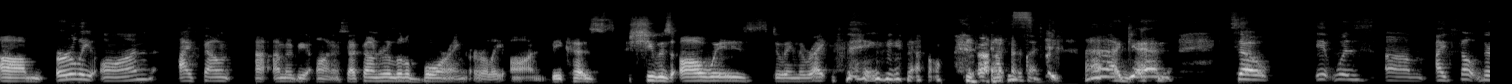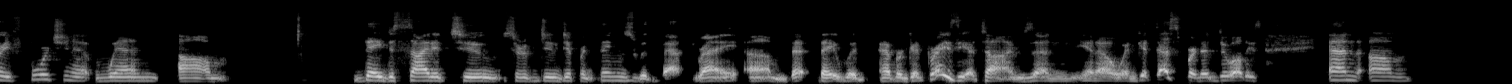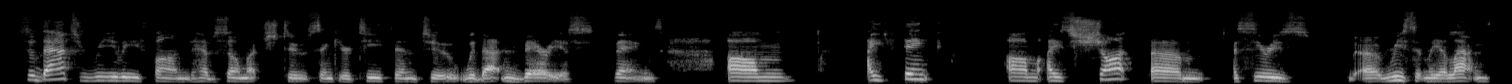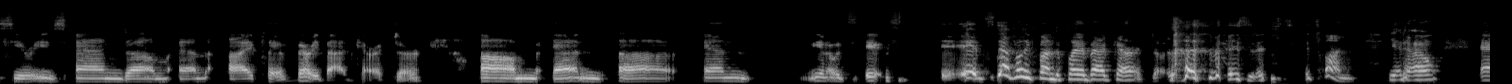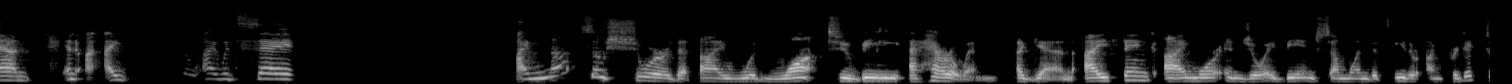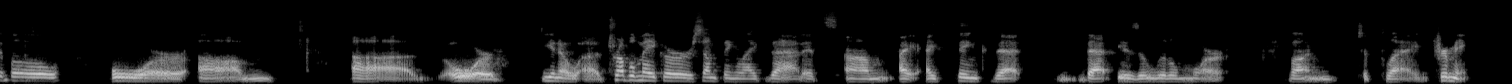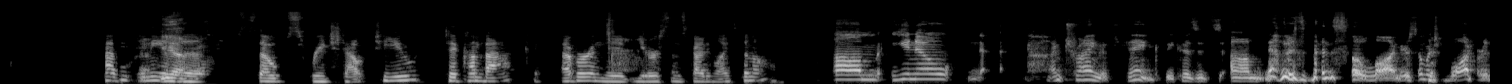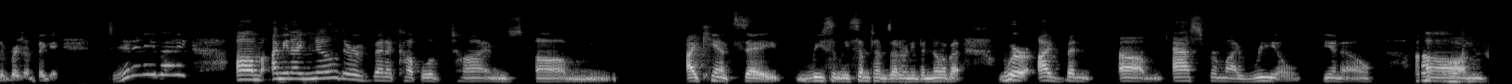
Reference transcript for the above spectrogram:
um, early on, I found I'm going to be honest. I found her a little boring early on because she was always doing the right thing, you know. Yes. like, ah, again. So it was. Um, I felt very fortunate when um, they decided to sort of do different things with Beth, right? Um, that they would have her get crazy at times and, you know, and get desperate and do all these. And um, so that's really fun to have so much to sink your teeth into with that and various things. Um, I think um, I shot um, a series uh, recently a Latin series, and um, and I play a very bad character, um, and uh, and you know it's it's it's definitely fun to play a bad character. It's it's fun, you know, and and I so I would say I'm not so sure that I would want to be a heroine again. I think I more enjoy being someone that's either unpredictable or, um, uh, or, you know, a troublemaker or something like that. It's, um, I, I think that that is a little more fun to play for me. Have any yeah. of the soaps reached out to you to come back? ever in the years since Guiding Light's been off? Um, you know, I'm trying to think because it's um now that it's been so long, there's so much water in the bridge. I'm thinking, did anybody? Um, I mean, I know there have been a couple of times um I can't say recently. Sometimes I don't even know about where I've been um, asked for my reel. You know, Oh, Um,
